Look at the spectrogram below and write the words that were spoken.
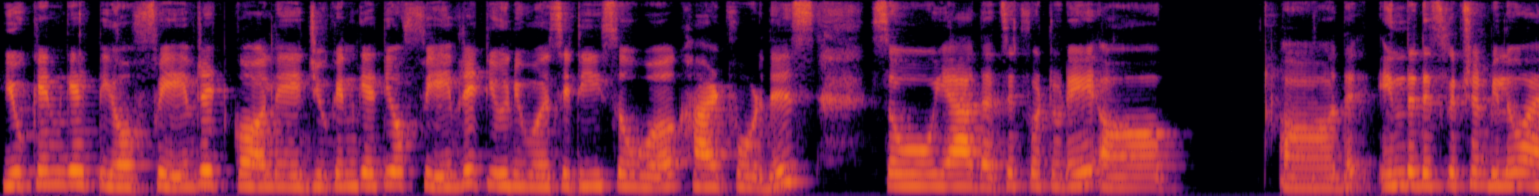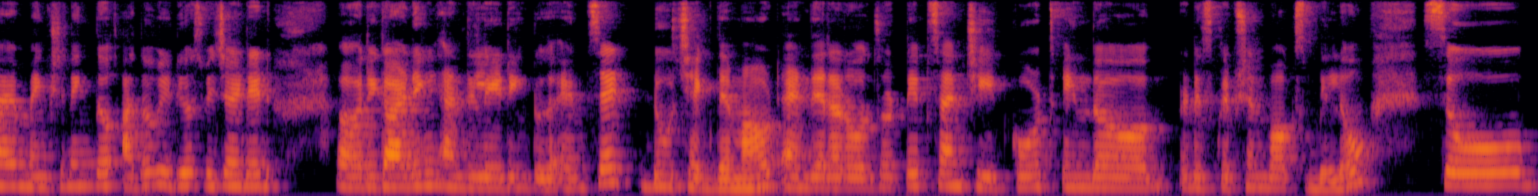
you can get your favorite college you can get your favorite university. So work hard for this. So yeah that's it for today. Uh, uh, the, in the description below i am mentioning the other videos which i did uh, regarding and relating to the EAMCET do check them out. And there are also tips and cheat codes in the description box below. So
